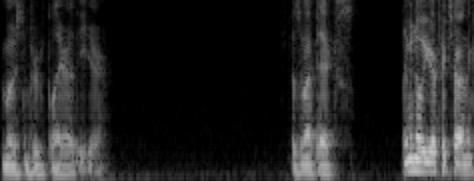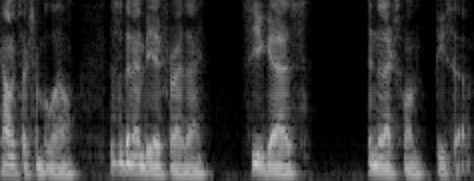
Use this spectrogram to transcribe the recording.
Most Improved Player of the Year. Those are my picks. Let me know what your picks are in the comment section below. This has been NBA Friday. See you guys in the next one. Peace out.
